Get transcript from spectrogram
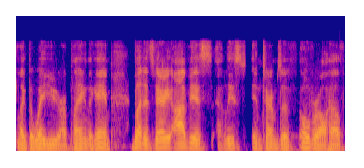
like the way you are playing the game, but it's very obvious, at least in terms of overall health.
